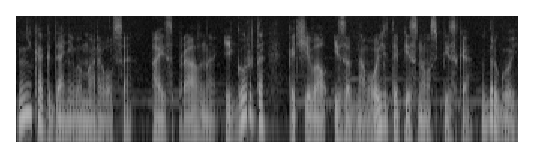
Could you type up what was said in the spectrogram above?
никогда не вымарывался, а исправно и гордо кочевал из одного летописного списка в другой.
